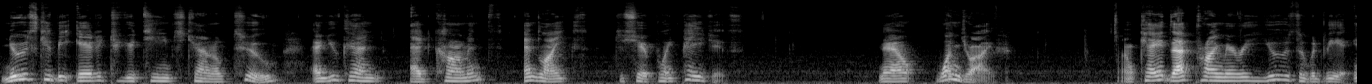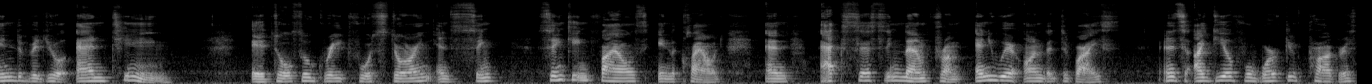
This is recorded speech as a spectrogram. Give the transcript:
News can be added to your team's channel too, and you can add comments and likes to SharePoint pages. Now, OneDrive. Okay, that primary user would be an individual and team. It's also great for storing and sync, syncing files in the cloud and accessing them from anywhere on the device, and it's ideal for work in progress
